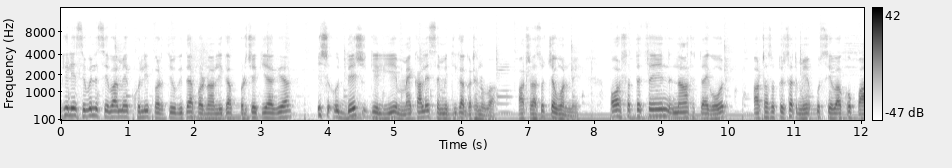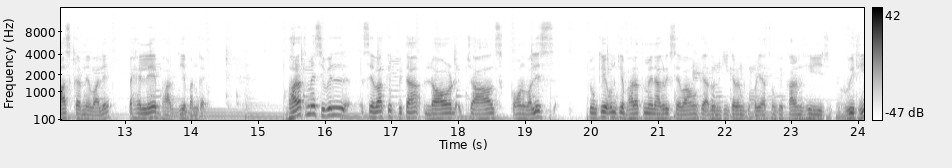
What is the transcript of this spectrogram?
के लिए सिविल सेवा में खुली प्रतियोगिता प्रणाली का परिचय किया गया इस उद्देश्य के लिए मैकाले समिति का गठन हुआ अठारह सौ चौवन में, और सत्यसेन नाथ टैगोर अठारह में उस सेवा को पास करने वाले पहले भारतीय बन गए। भारत में सिविल सेवा के पिता लॉर्ड चार्ल्स कॉर्नवालिस, क्योंकि उनके भारत में नागरिक सेवाओं के आधुनिकीकरण के प्रयासों के कारण ही हुई थी।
